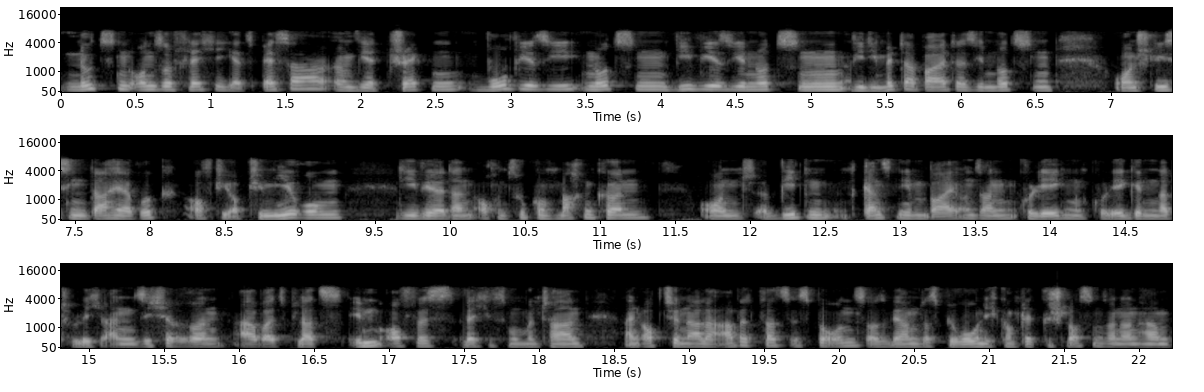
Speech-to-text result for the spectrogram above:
nutzen unsere Fläche jetzt besser. Wir tracken, wo wir sie nutzen, wie wir sie nutzen, wie die Mitarbeiter sie nutzen und schließen daher rück auf die Optimierung, die wir dann auch in Zukunft machen können und bieten ganz nebenbei unseren Kollegen und Kolleginnen natürlich einen sichereren Arbeitsplatz im Office, welches momentan ein optionaler Arbeitsplatz ist bei uns. Also wir haben das Büro nicht komplett geschlossen, sondern haben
